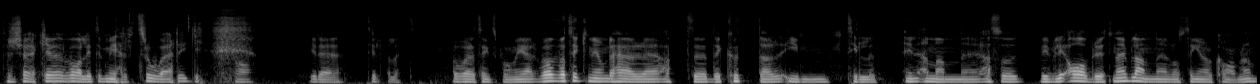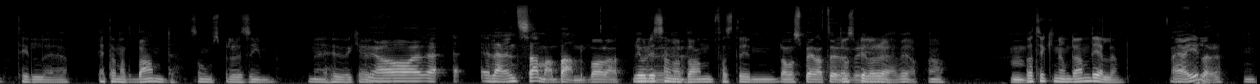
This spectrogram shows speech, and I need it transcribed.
försöka vara lite mer trovärdig Ja. i det tillfället. Vad var det jag tänkte på mer? Vad, vad tycker ni om det här eh, att eh, det kuttar in till en annan... eh, Alltså vi blir avbrutna ibland när de stänger av kameran till ett annat band som spelades in med huvudkaraktären. Ja, eller- eller är det inte samma band bara att Jo, det är eh, samma band fast det är en, de har spelat över? de spelar över. Ja. Ja. Mm. Vad tycker ni om den delen? Nej, jag gillar det. Mm.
